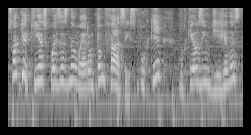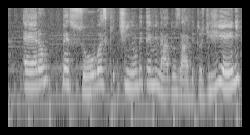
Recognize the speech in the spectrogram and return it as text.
Só que aqui as coisas não eram tão fáceis. Por quê? Porque os indígenas eram pessoas que tinham determinados hábitos de higiene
